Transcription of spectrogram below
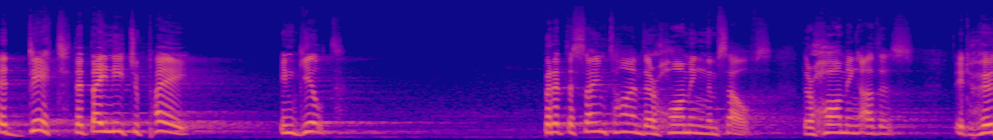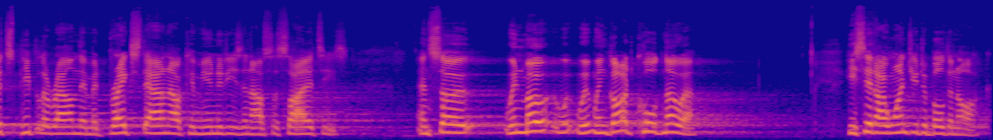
a debt that they need to pay in guilt, but at the same time, they're harming themselves, they're harming others. It hurts people around them. It breaks down our communities and our societies. And so when, Mo, when God called Noah, he said, I want you to build an ark.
